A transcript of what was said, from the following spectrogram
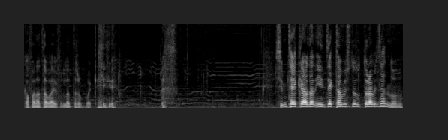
Kafana tavayı fırlatırım bak. Şimdi tekrardan inecek tam üstüne tutturabilecek misin onu?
